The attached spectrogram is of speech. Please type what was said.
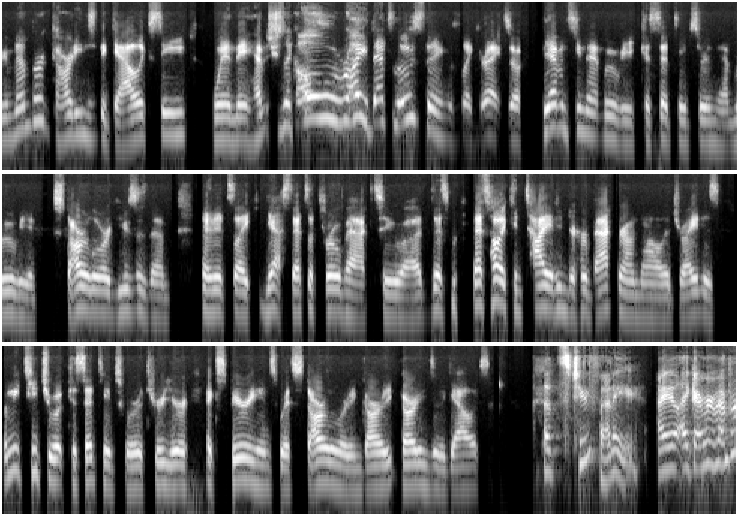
remember Guardians of the Galaxy when they have she's like oh right that's those things. Like right so if you haven't seen that movie cassette tapes are in that movie and star lord uses them and it's like yes that's a throwback to uh that's that's how i can tie it into her background knowledge right is let me teach you what cassette tapes were through your experience with star lord and Guard- guardians of the galaxy. That's too funny. I like i remember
